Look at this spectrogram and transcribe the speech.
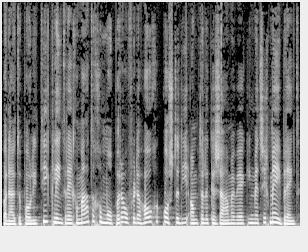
Vanuit de politiek klinkt regelmatig gemopper over de hoge kosten die ambtelijke samenwerking met zich meebrengt.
